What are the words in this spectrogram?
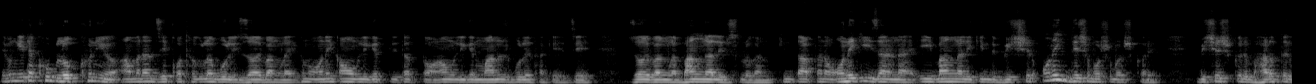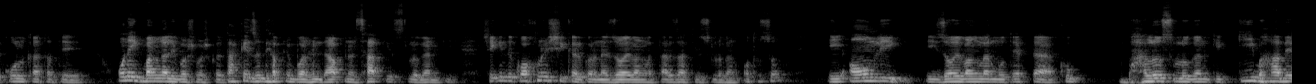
এবং এটা খুব লক্ষণীয়। আমরা যে কথাগুলো বলি, জয় বাংলা, এখন অনেক আওয়ামী লীগের প্রেতাত্ম, আওয়ামী লীগের মানুষ বলে থাকে যে জয় বাংলা বাঙালির স্লোগান। কিন্তু আপনারা অনেকেই জানেন না, এই বাঙালি কিন্তু বিশ্বের অনেক দেশে বসবাস করে। বিশেষ করে ভারতের কলকাতাতে অনেক বাঙালি বসবাস করে। তাকে যদি আপনি বলেন যে আপনার জাতীয় স্লোগান কি, সে কিন্তু কখনোই স্বীকার করে না জয় বাংলা, তার জাতীয় স্লোগান। অথচ এই আওয়ামী লীগ, এই জয় বাংলার মতো একটা খুব ভালো স্লোগানকে কীভাবে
